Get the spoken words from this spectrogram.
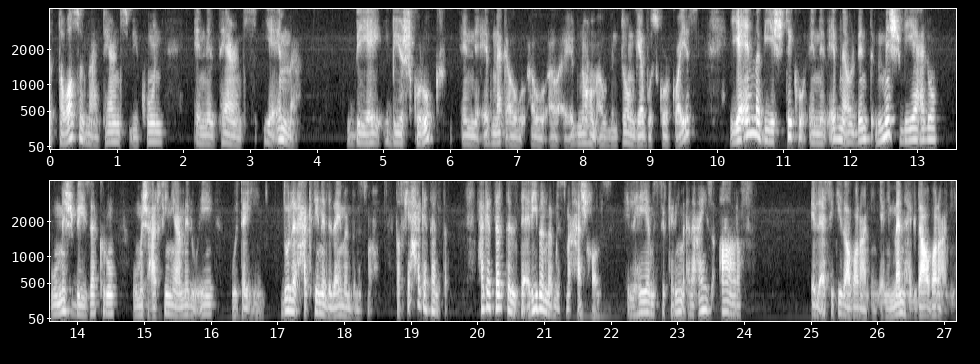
التواصل مع ال parents بيكون إن ال parents يا إما بي بيشكروك إن ابنك أو أو, أو ابنهم أو بنتهم جابوا score كويس يا إما بيشتكوا إن الابن أو البنت مش بيعلوا ومش بيذاكروا ومش عارفين يعملوا إيه وتايهين. دول الحاجتين اللي دايما بنسمعهم. طب في حاجة ثالثه حاجة ثالثه اللي تقريبا ما بنسمعهاش خالص اللي هي مستر كريم أنا عايز أعرف ال EST ده عبارة عن إيه؟ يعني المنهج ده عبارة عن إيه؟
